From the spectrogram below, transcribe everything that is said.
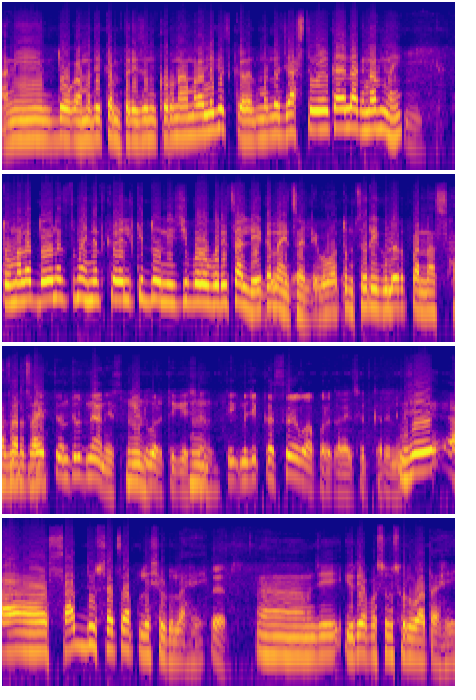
आणि दोघांमध्ये कंपॅरिझन करून आम्हाला लगेच कळेल. म्हटलं जास्त वेळ काय लागणार नाही. तुम्हाला दोनच महिन्यात कळेल की दोन्हीची बरोबरी चालली आहे का नाही चालली बाबा तुमचं रेग्युलर पन्नास हजारचं तंत्रज्ञान आहे म्हणजे कसं वापर करायचं शेतकऱ्यांनी? म्हणजे सात दिवसाचं आपलं शेड्यूल आहे. अं, म्हणजे युरियापासून सुरुवात आहे.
